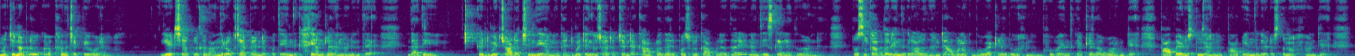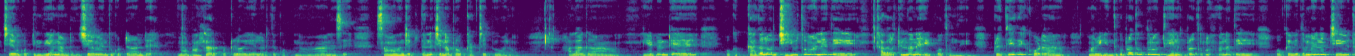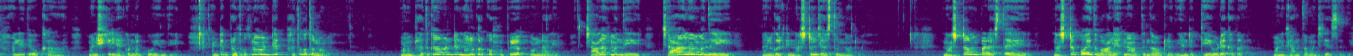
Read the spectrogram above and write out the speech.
మా చిన్నప్పుడు ఒక కథ చెప్పేవారు. ఏడు చేపలు కదా అందులో ఒక చేప ఎండకపోతే ఎందుకు ఎండలేదని అడిగితే అది గడ్డిమెట్ చాట్ వచ్చింది అని. గడ్డిమెట్ ఎందుకు చాట్ వచ్చింటే కాపలదారి పశువులు కాపలదారి నేను తీసుకెళ్ళలేదు అండి పశువులు కాపలదారి ఎందుకు రాలేదు అంటే అవ్వ నాకు బువ్వ ఎట్టలేదు అన్న బువ్వ ఎందుకు ఎట్టలేదు అవ్వ? అంటే పాప ఏడుస్తుంది అన్న పాప ఎందుకు ఏడుస్తున్నావు? అంటే చేమ కుట్టింది అని అంటుంది. చేమ ఎందుకు కుట్టా అంటే నా బంగారు పుట్టలో ఏలడితే కుట్టినా? అనేసి సమాధానం చెప్తానే చిన్నప్పుడు ఒక కథ చెప్పేవారు. అలాగా ఏంటంటే ఒక కథలో జీవితం అనేది కథల కిందనే అయిపోతుంది. ప్రతిదీ కూడా మనం ఎందుకు బ్రతుకుతున్నాం దేనికి బ్రతుకుతున్నాం అన్నది ఒక విధమైన జీవితం అనేది ఒక మనిషికి లేకుండా పోయింది. అంటే బ్రతుకుతున్నాం అంటే బ్రతుకుతున్నాం మనం బ్రతకామంటే నలుగురికి ఉపయోగం ఉండాలి. చాలామంది చాలామంది నలుగురికి నష్టం చేస్తున్నారు. నష్టం పడేస్తే నష్టపోయేది వాళ్ళే అని అర్థం కావట్లేదు. అంటే దేవుడే కదా. మనకి అంత మంచి చేస్తుంది.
